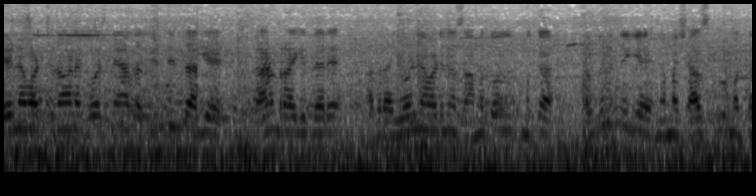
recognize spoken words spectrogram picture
ಏಳನೇ ವಾರ್ಡ್ ಚುನಾವಣೆ ಘೋಷಣೆ ಆದ ದಿನದಿಂದ ಕಾರಣರಾಗಿದ್ದಾರೆ. ಅದರ ಏಳನೇ ವಾರ್ಡಿನ ಸಮತೋಲನಾತ್ಮಕ ಅಭಿವೃದ್ಧಿಗೆ ನಮ್ಮ ಶಾಸಕರು ಮತ್ತು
